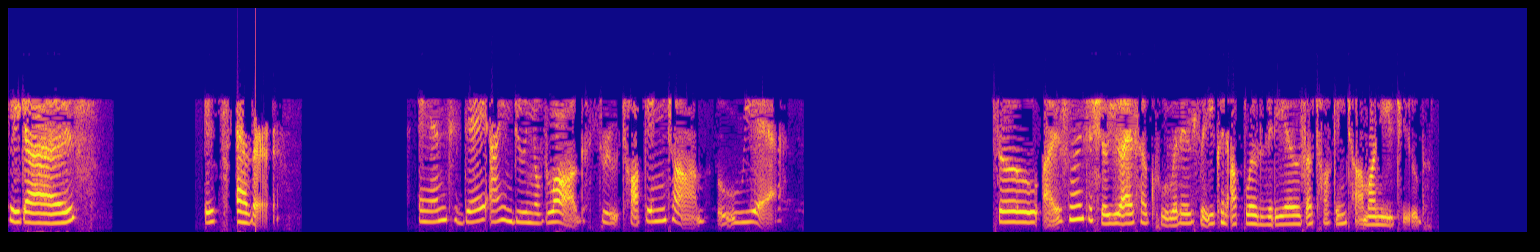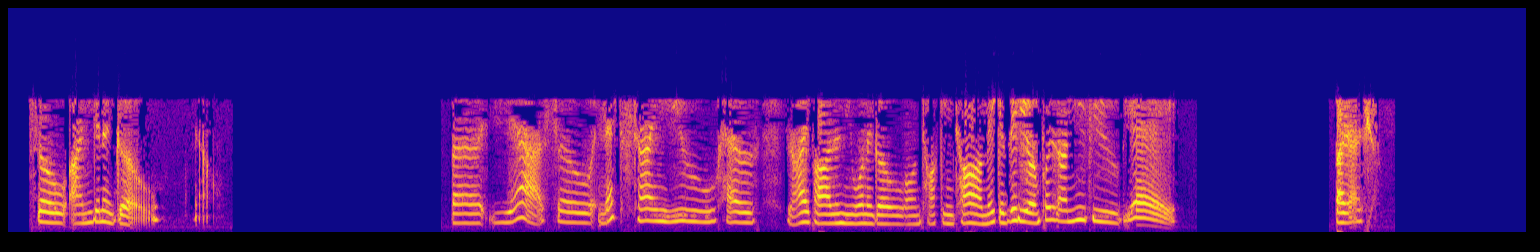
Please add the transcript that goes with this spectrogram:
Hey guys, it's Ever. And today I am doing a vlog through Talking Tom. Oh yeah. So I just wanted to show you guys how cool it is that you can upload videos of Talking Tom on YouTube. So I'm gonna go. Uh, yeah, so next time you have your iPod and you want to go on Talking Tom, make a video and put it on YouTube. Yay! Bye guys.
